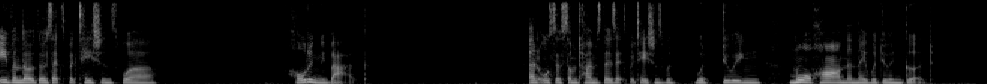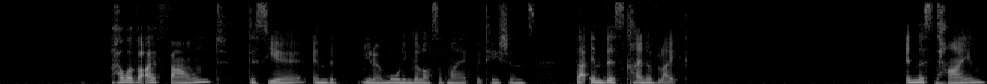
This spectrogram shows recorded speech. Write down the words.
Even though those expectations were holding me back. And also sometimes those expectations were were doing more harm than they were doing good. However, I've found this year in the, you know, mourning the loss of my expectations, that in this kind of like, in this time,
